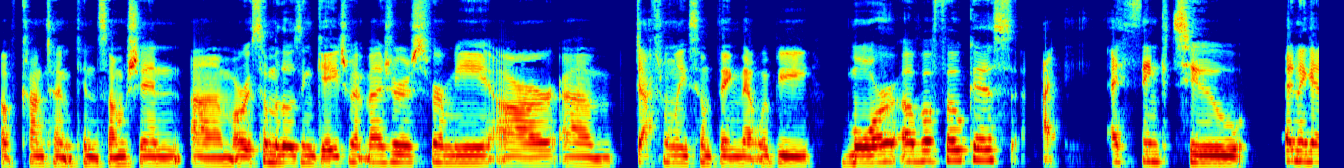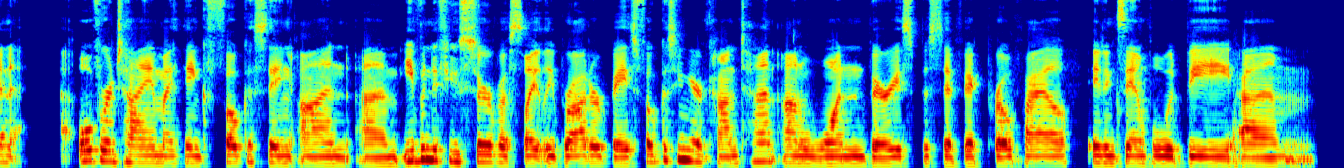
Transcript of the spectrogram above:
of content consumption, um, or some of those engagement measures for me are um, definitely something that would be more of a focus. I, I think to, and again, over time, I think focusing on, um, even if you serve a slightly broader base, focusing your content on one very specific profile. An example would be, um,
